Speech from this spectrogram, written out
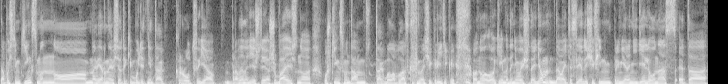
допустим, Кингсман, но, наверное, все-таки будет не так крут. Я, правда, надеюсь, что я ошибаюсь, но уж Кингсман там так был обласкан вообще критикой. Ну, окей, мы до него еще дойдем. Давайте, следующий фильм премьера недели у нас это...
